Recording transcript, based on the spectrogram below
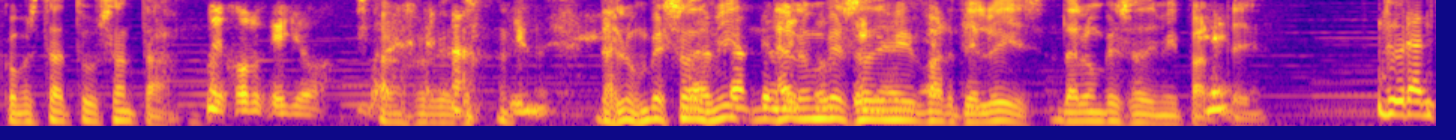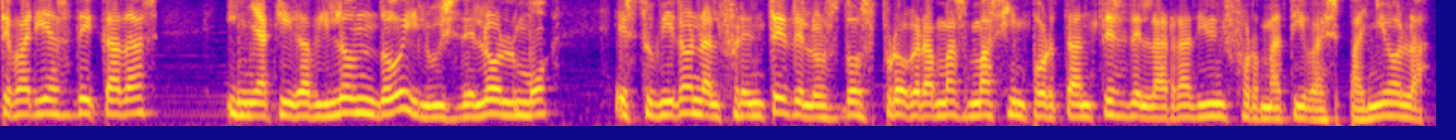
¿Cómo está tu santa? Mejor que yo. Está mejor que tú. dale un beso, de mi, dale un beso de mi parte, Luis. Dale un beso de mi parte. Durante varias décadas, Iñaki Gabilondo y Luis del Olmo estuvieron al frente de los dos programas más importantes de la radio informativa española.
